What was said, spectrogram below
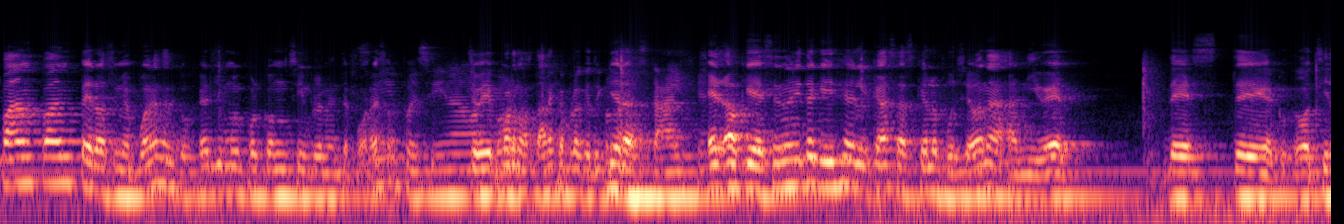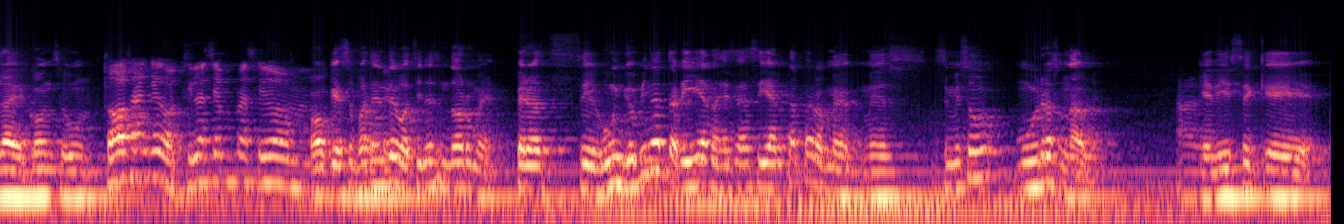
fan, fan, pero si me pones a escoger, yo muy por Kong simplemente por Sí, eso. pues sí, no. Yo voy por nostalgia, por lo que tú por quieras. nostalgia. El, ok, ese ahorita que dije del casa es que lo pusieron a, a nivel de este Godzilla de Kong, según. Todos saben que Godzilla siempre ha sido. Ok, supuestamente Ok. Godzilla es enorme, pero según yo vi una teoría, no sé si es cierta, pero me, me- se me hizo muy razonable. Que dice que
